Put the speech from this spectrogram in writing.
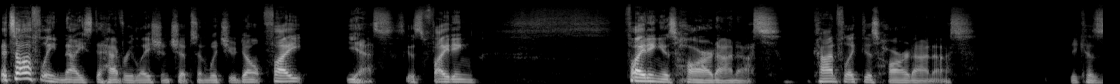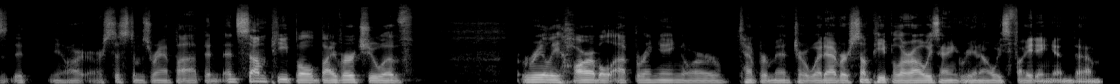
It's awfully nice to have relationships in which you don't fight. Yes, because fighting fighting is hard on us. Conflict is hard on us because it you know our, our systems ramp up and and some people by virtue of really horrible upbringing or temperament or whatever, some people are always angry and always fighting. And um,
